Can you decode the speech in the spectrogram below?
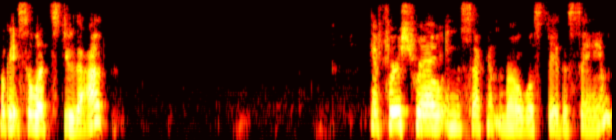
Okay, so let's do that. The first row and the second row will stay the same.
